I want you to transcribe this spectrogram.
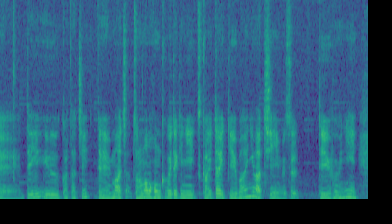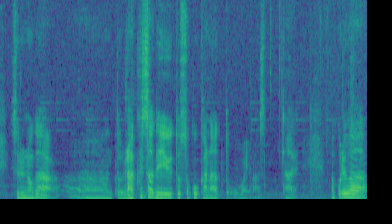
えー、っていう形でまあそのまま本格的に使いたいっていう場合には Teams っていうふうにするのがうんと楽さで言うとそこかなと思います。はいまあ、これは、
